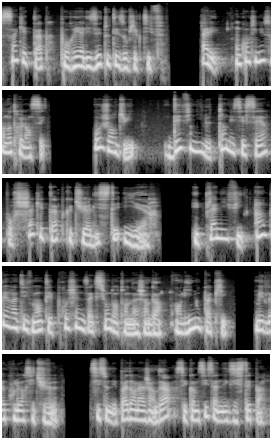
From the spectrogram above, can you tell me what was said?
5 étapes pour réaliser tous tes objectifs. Allez, on continue sur notre lancée. Aujourd'hui, définis le temps nécessaire pour chaque étape que tu as listée hier et planifie impérativement tes prochaines actions dans ton agenda, en ligne ou papier. Mets de la couleur si tu veux. Si ce n'est pas dans l'agenda, c'est comme si ça n'existait pas.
